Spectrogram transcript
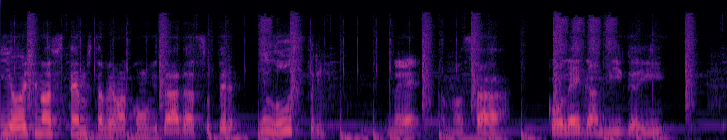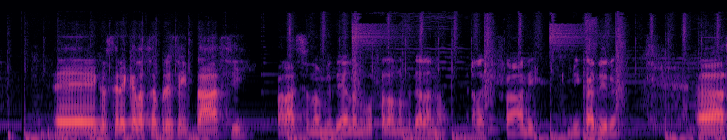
E hoje nós temos também uma convidada super ilustre, né? A nossa colega amiga aí, é, gostaria que ela se apresentasse, falasse o nome dela. Não vou falar o nome dela, não. Ela que fale. Brincadeira. Uh,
